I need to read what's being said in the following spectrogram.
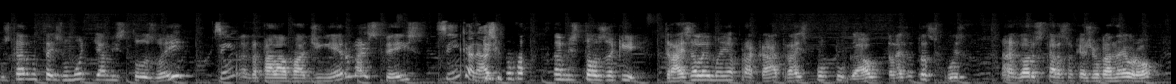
os caras não fez um monte de amistoso aí? Sim. Pra lavar dinheiro, mas fez. Sim, cara. Acho que não faz amistosos aqui. Traz a Alemanha pra cá, traz Portugal, traz outras coisas. Agora os caras só querem jogar na Europa.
